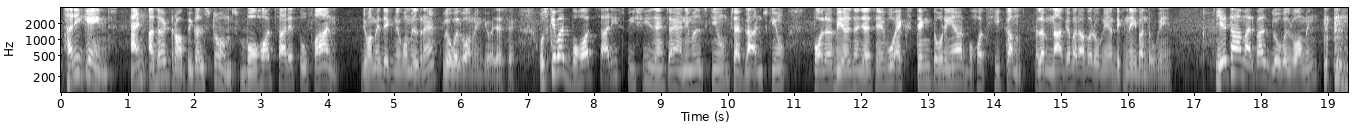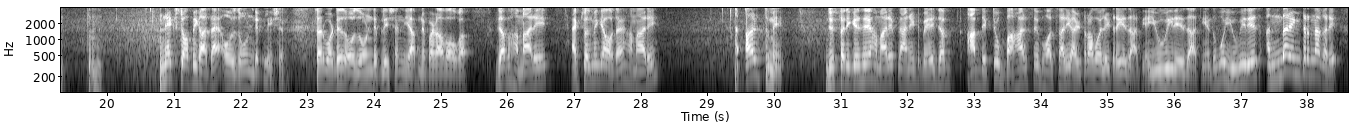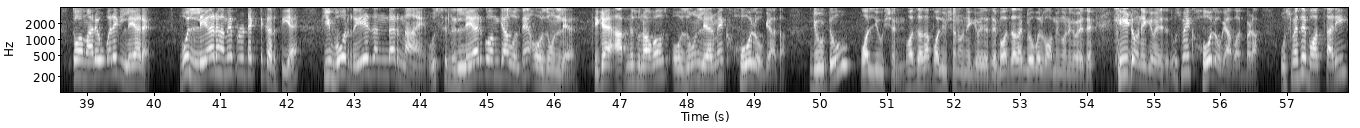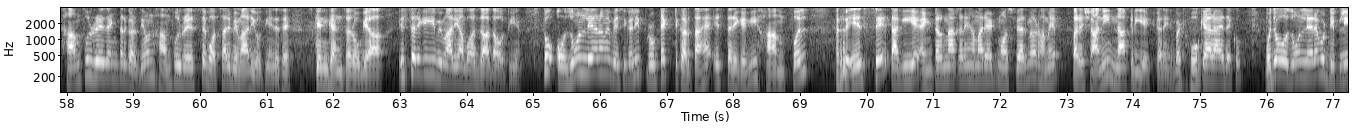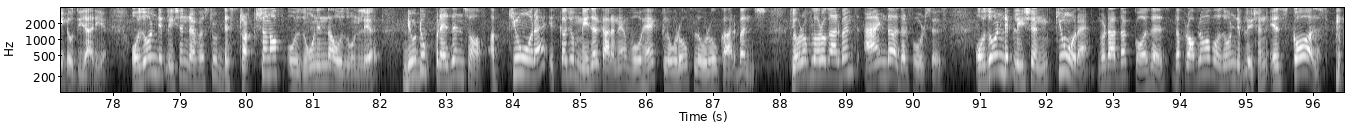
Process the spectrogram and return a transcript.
hurricanes and other tropical storms बहुत सारे तूफ़ान जो हमें देखने को मिल रहे हैं ग्लोबल वार्मिंग की वजह से। उसके बाद बहुत सारी स्पीशीज़ हैं, चाहे एनिमल्स की हों, चाहे प्लांट्स की हों पॉलर बियर्स हैं जैसे, वो एक्सटिंक्ट हो रही हैं और बहुत ही कम मतलब ना के बराबर हो गई हैं, दिखने ही बंद हो गई हैं। ये था हमारे पास ग्लोबल वार्मिंग नेक्स्ट टॉपिक आता है ozone depletion sir what is ozone depletion ये आपने पढ़ा हुआ होगा। जब हमारे एक्चुअल में क्या होता है? हमारे अर्थ में, जिस तरीके से हमारे प्लानट पे जब आप देखते हो, बाहर से बहुत सारी अल्ट्रावायलेट रेज आती हैं यूवी रेज आती हैं तो वो यूवी रेज अंदर एंटर ना करे तो हमारे ऊपर एक लेयर है। वो लेयर हमें प्रोटेक्ट करती है कि वो रेज अंदर ना आए। उस लेयर को हम क्या बोलते हैं? ओजोन लेयर ठीक है? आपने सुना होगा, उस ओजोन लेयर में एक होल हो गया था। ड्यू टू पॉल्यूशन बहुत ज़्यादा पॉल्यूशन होने की वजह से, बहुत ज़्यादा ग्लोबल वार्मिंग होने की वजह से हीट होने की वजह से तो उसमें एक होल हो गया बहुत बड़ा। उसमें से बहुत सारी हार्मफुल रेज एंटर करती हैं, उन हार्मफुल रेज से बहुत सारी बीमारी होती हैं, जैसे स्किन कैंसर हो गया, इस तरीके की बीमारियाँ बहुत ज़्यादा होती हैं। तो ओजोन लेयर हमें बेसिकली प्रोटेक्ट करता है इस तरीके की हार्मफुल रेज से, ताकि ये एंटर ना करें हमारे एटमॉस्फेयर में और हमें परेशानी ना क्रिएट करें। बट हो क्या रहा है देखो, वो जो ओजोन लेयर है, वो डिप्लीट होती जा रही है। Ozone depletion refers to destruction of ozone in the ozone layer due to presence of अब क्यों हो रहा है? इसका जो मेजर कारण है, वो है chlorofluorocarbons chlorofluorocarbons and the other forces ozone depletion क्यों हो रहा है? What are the causes the problem of ozone depletion is caused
